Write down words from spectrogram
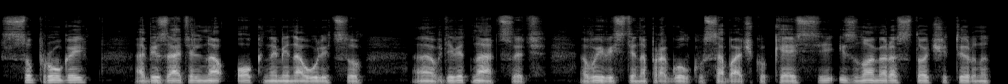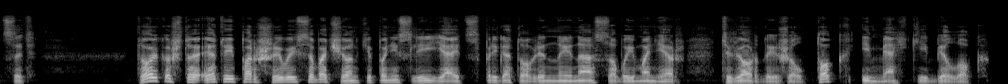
с супругой, обязательно окнами на улицу, э, в 19 вывести на прогулку собачку Кэсси из номера 114, только что этой паршивой собачонке понесли яйца, приготовленные на особый манер, твердый желток и мягкий белок,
